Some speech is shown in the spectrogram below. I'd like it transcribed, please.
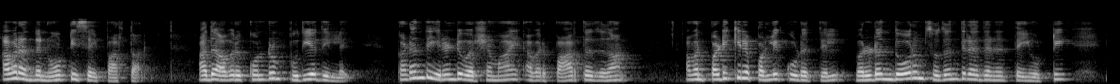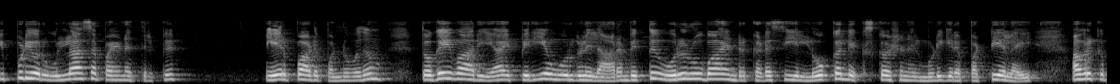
அவர் அந்த நோட்டீஸை பார்த்தார். அது அவருக்கொன்றும் புதியதில்லை. கடந்த இரண்டு வருஷமாய் அவர் பார்த்ததுதான். அவன் படிக்கிற பள்ளிக்கூடத்தில் வருடந்தோறும் சுதந்திர தினத்தையொட்டி இப்படி ஒரு உல்லாச பயணத்திற்கு ஏற்பாடு பண்ணுவதும் தொகை வாரியாய் பெரிய ஊர்களில் ஆரம்பித்து ஒரு ரூபாய் என்று கடைசியில் லோக்கல் எக்ஸ்கர்ஷனில் முடிகிற பட்டியலை அவருக்கு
